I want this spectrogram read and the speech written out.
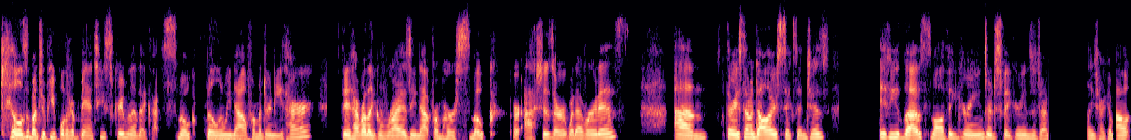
kills a bunch of people with her banshee scream and then like that smoke billowing out from underneath her. They'd have her like rising up from her smoke or ashes or whatever it is. Um, thirty-seven dollars, six inches. If you love small figurines or just figurines in general, check them out.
